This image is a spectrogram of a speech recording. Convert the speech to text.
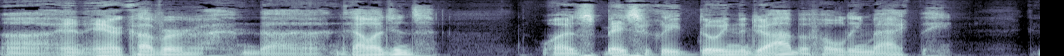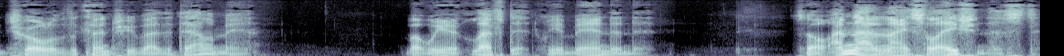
uh, and air cover and uh, intelligence was basically doing the job of holding back the control of the country by the Taliban. But we left it, we abandoned it. So I'm not an isolationist,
